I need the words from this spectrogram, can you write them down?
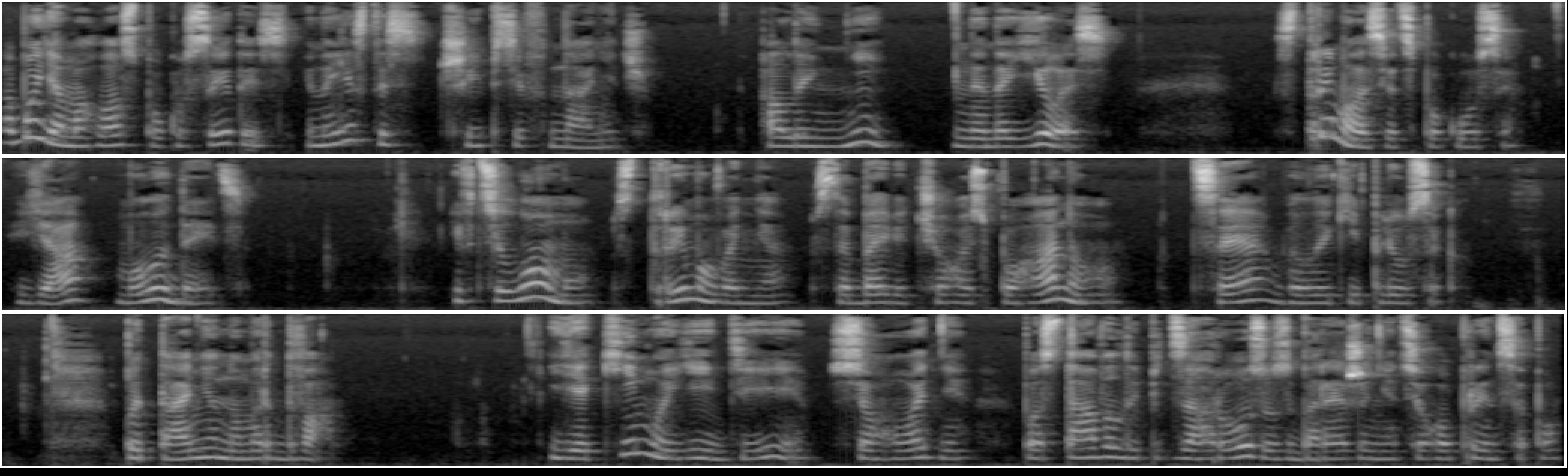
Або я могла спокуситись і наїстись чипсів на ніч. Але ні, не наїлась. Стрималась від спокуси. Я молодець. І в цілому стримування себе від чогось поганого це великий плюсик. Питання номер два. Які мої дії сьогодні поставили під загрозу збереження цього принципу?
